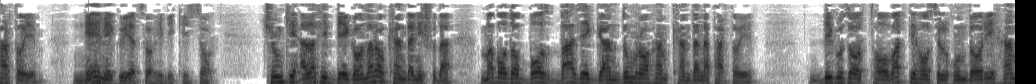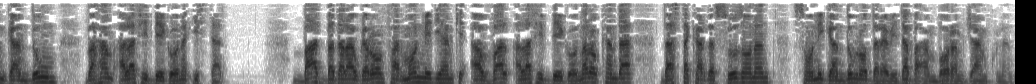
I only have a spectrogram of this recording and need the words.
партоем не мегӯяд соҳиби кишзор чунки алафи бегонаро канданӣ шуда мабодо боз баъзе гандумро ҳам канда напартоед. Бигузор то вақти ҳосилғундорӣ ҳам гандум ва ҳам алафи бегона истад баъд ба даравгарон фармон медиҳам ки аввал алафи бегонаро канда даста карда сӯзонанд сони гандумро даравида ба амборам ҷамъ кунанд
